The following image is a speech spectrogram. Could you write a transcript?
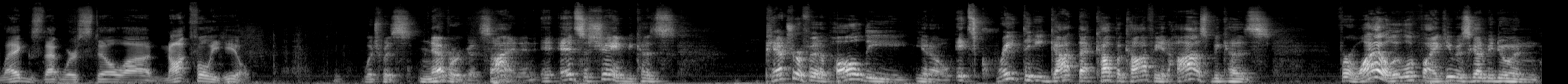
legs that were still uh, not fully healed. which was never a good sign. And it, it's a shame because Pietro Fittipaldi, you know, it's great that he got that cup of coffee at Haas because for a while it looked like he was going to be doing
